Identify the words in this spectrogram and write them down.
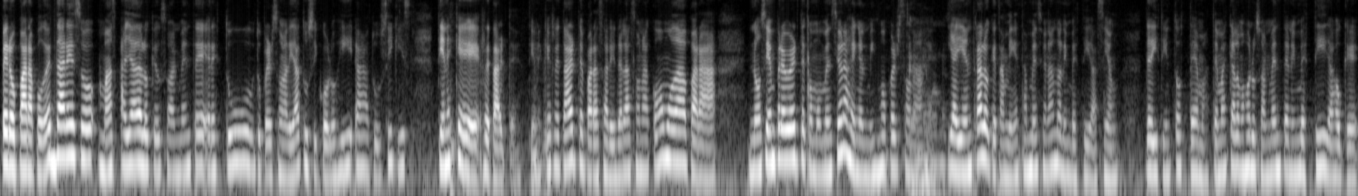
Pero para poder dar eso más allá de lo que usualmente eres tú, tu personalidad, tu psicología, tu psiquis, tienes que retarte. Tienes que retarte para salir de la zona cómoda, para no siempre verte, como mencionas, en el mismo personaje. mismo Y ahí entra lo que también estás mencionando, la investigación de distintos temas, temas que a lo mejor usualmente no investigas o que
